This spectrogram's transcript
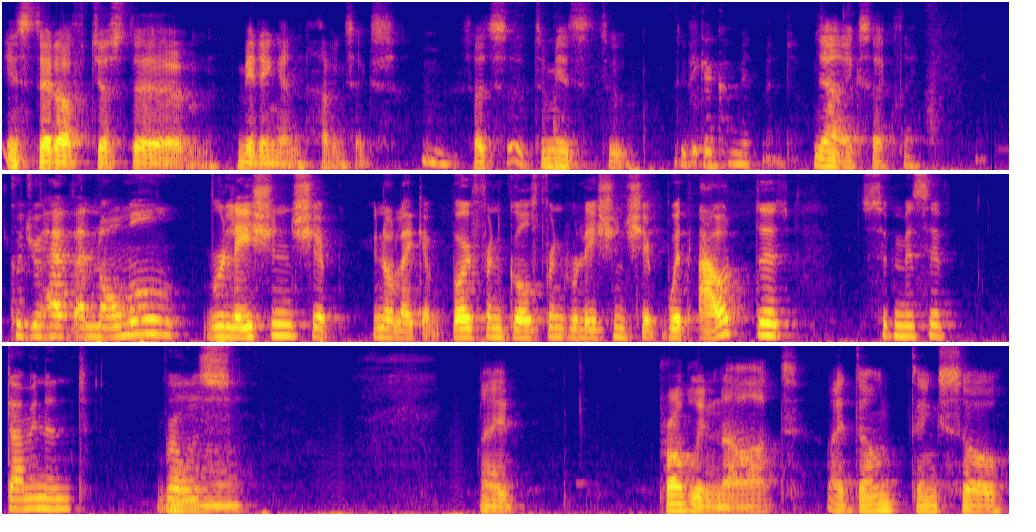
instead of just um, meeting and having sex. Mm. So it's to me it's too Bigger different. commitment. Yeah, exactly. Could you have a normal relationship, you know, like a boyfriend girlfriend relationship without the submissive dominant roles? Mm, I probably not. I don't think so.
